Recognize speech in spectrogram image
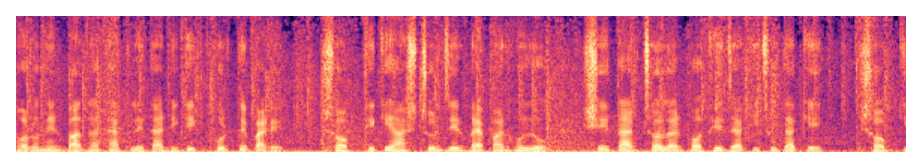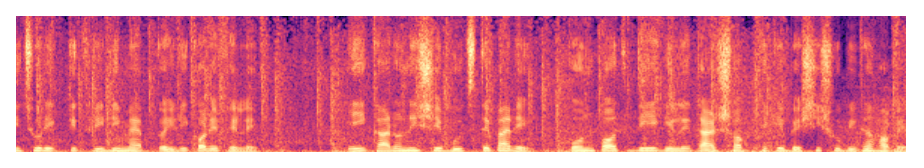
ধরনের বাধা থাকলে তা ডিটেক্ট করতে পারে। সব থেকে আশ্চর্যের ব্যাপার হলো, সে তার চলার পথে যা কিছু থাকে সব কিছুর একটি থ্রিডি ম্যাপ তৈরি করে ফেলে। এই কারণে সে বুঝতে পারে কোন পথ দিয়ে গেলে তার সব থেকে বেশি সুবিধা হবে?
